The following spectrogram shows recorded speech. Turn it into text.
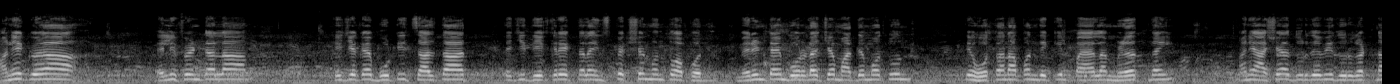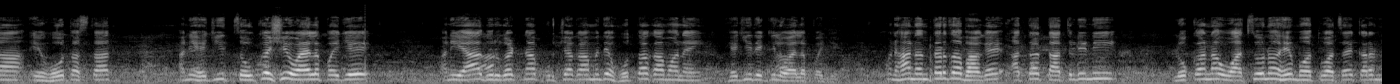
अनेक वेळा एलिफंटाला हे जे काही बोटी चालतात त्याची देखरेख त्याला इन्स्पेक्शन म्हणतो आपण. मेरीन टाईम बोर्डाच्या माध्यमातून ते होताना पण देखील पाहायला मिळत नाही. आणि अशा दुर्दैवी दुर्घटना हे होत असतात. आणि ह्याची चौकशी व्हायला पाहिजे. आणि या दुर्घटना पुढच्या काळामध्ये होता कामा नाही ह्याची देखील व्हायला पाहिजे. पण हा नंतरचा भाग आहे. आता तातडीने लोकांना वाचवणं हे महत्त्वाचं आहे. कारण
